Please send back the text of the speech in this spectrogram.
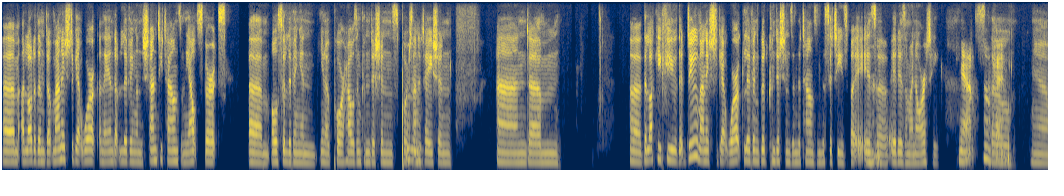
Um, a lot of them don't manage to get work and they end up living in the shanty towns and the outskirts um, also living in you know poor housing conditions, poor mm-hmm. sanitation, and um, uh, the lucky few that do manage to get work live in good conditions in the towns and the cities, but it is mm-hmm. a it is a minority. Yeah. So, okay. Yeah.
